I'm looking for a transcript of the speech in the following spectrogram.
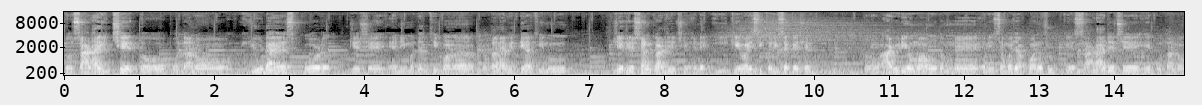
તો શાળા ઈચ્છે તો પોતાનો યુડાયસ કોડ જે છે, એની મદદથી પણ પોતાના વિદ્યાર્થીનું જે રેશન કાર્ડ જે છે, એને ઈ કેવાયસી કરી શકે છે. તો આ વિડીયોમાં હું તમને એની સમજ આપવાનો છું કે શાળા જે છે, એ પોતાનો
